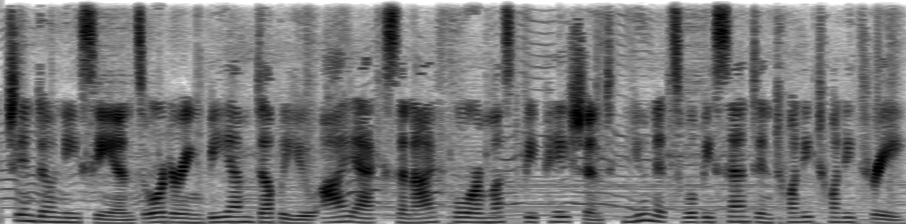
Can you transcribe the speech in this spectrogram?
Rich Indonesians ordering BMW iX and i4 must be patient, units will be sent in 2023.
